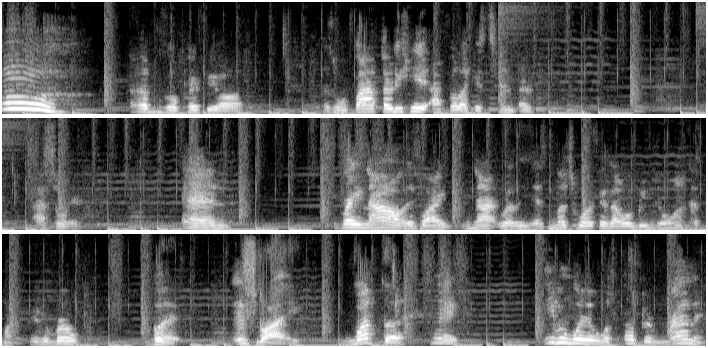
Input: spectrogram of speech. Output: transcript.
Oh. I'm gonna pray for y'all. Cause when 5:30 hit, I feel like it's 10:30. I swear. And right now it's like not really as much work as I would be doing because my computer broke. But it's like, what the heck? Even when it was up and running,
